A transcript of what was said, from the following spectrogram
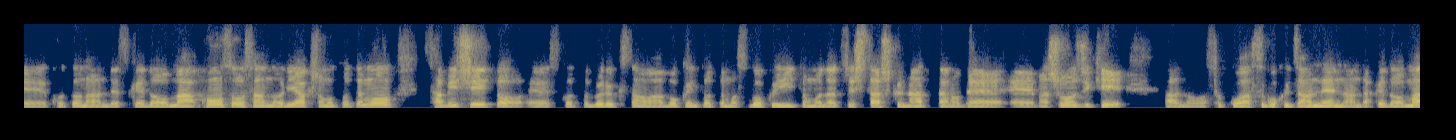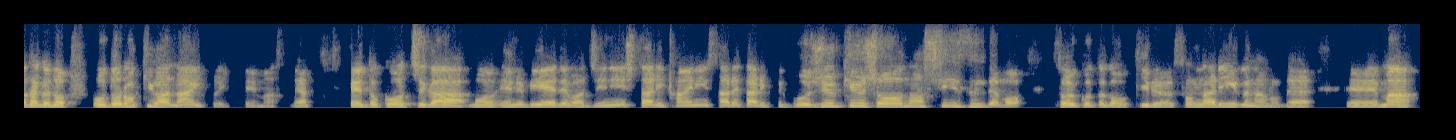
えー、ことなんですけど、まあ、コンソーさんのリアクションもとても寂しいと、えー、スコット・ブルックさんは僕にとってもすごくいい友達、親しくなったので、えまあ、正直、あの、そこはすごく残念なんだけど、まあ、だけど、驚きはないと言っていますね。ヘッドコーチがもう NBA では辞任したり、解任されたりって、59勝のシーズンでもそういうことが起きる、そんなリーグなので、えまあ、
